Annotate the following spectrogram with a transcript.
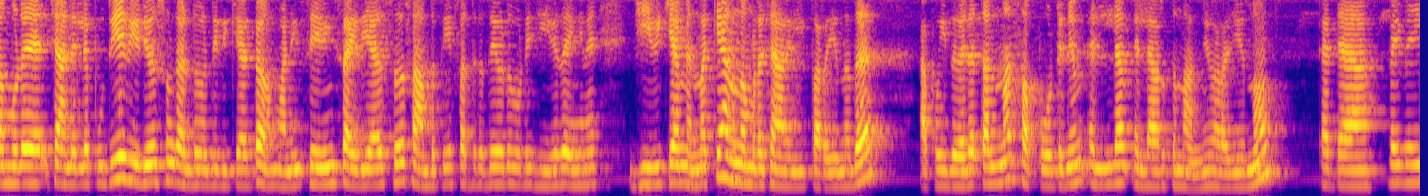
നമ്മുടെ ചാനലിലെ പുതിയ വീഡിയോസും കണ്ടുകൊണ്ടിരിക്കുക കേട്ടോ. മണി സേവിങ്സ് ഐഡിയാസ് സാമ്പത്തിക ഭദ്രതയോടുകൂടി ജീവിതം എങ്ങനെ ജീവിക്കാം എന്നൊക്കെയാണ് നമ്മുടെ ചാനലിൽ പറയുന്നത്. അപ്പോൾ ഇതുവരെ തന്ന സപ്പോർട്ടിനും എല്ലാം എല്ലാവർക്കും നന്ദി പറയുന്നു. ടാറ്റാ. Bye bye.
